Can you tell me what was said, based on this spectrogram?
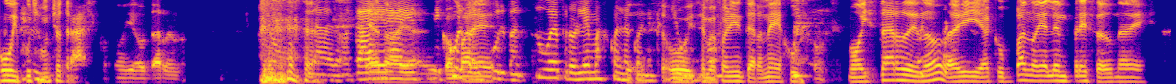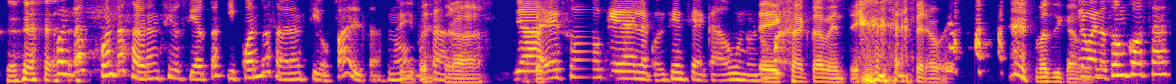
uy, pucha, mucho tráfico, no, a tarde, ¿no? No, claro, acá era, es, disculpa, disculpa, tuve problemas con la conexión. Uy, se me fue el internet justo. Movistar, ¿no? Ahí ocupando ya la empresa de una vez. ¿Cuántas, ¿Cuántas habrán sido ciertas y cuántas habrán sido falsas, no? Sí, pues, Ya eso queda en la conciencia de cada uno, ¿no? Exactamente, pero bueno, básicamente. Pero bueno, son cosas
